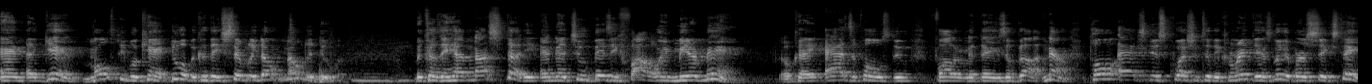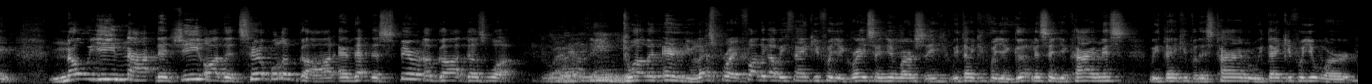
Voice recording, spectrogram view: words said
And again, most people can't do it because they simply don't know to do it. Because they have not studied and they're too busy following mere men okay, as opposed to following the things of God. Now, Paul asks this question to the Corinthians. Look at verse 16. Know ye not that ye are the temple of God, and that the Spirit of God does what? Dwelleth in, you. Let's pray. Father God, we thank you for your grace and your mercy. We thank you for your goodness and your kindness. We thank you for this time and we thank you for your word.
